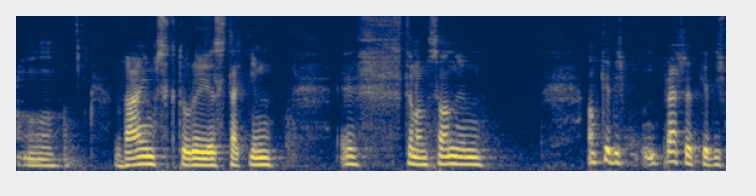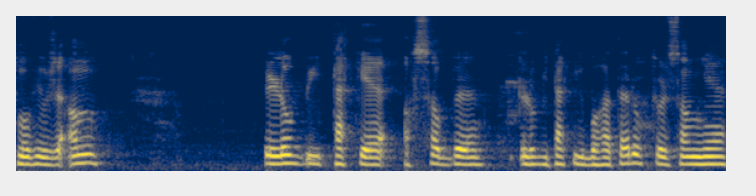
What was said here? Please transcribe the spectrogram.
mm, Weims, który jest takim e, wtrąconym on kiedyś, Pratchett kiedyś mówił, że on lubi takie osoby, lubi takich bohaterów, którzy są nie,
